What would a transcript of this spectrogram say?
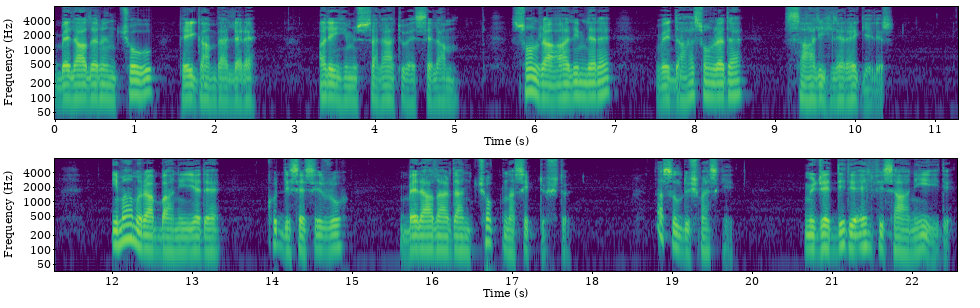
belaların çoğu peygamberlere aleyhimüssalatu vesselam sonra alimlere ve daha sonra da salihlere gelir. İmam-ı Rabbaniye de kuddisesi ruh belalardan çok nasip düştü. Nasıl düşmez ki? Müceddidi elfi saniydi.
